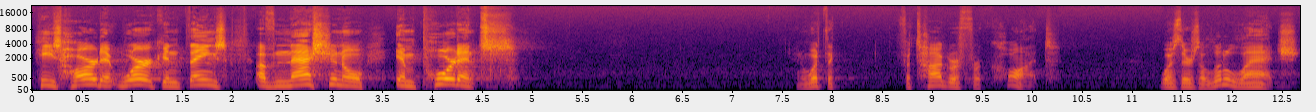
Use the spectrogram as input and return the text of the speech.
he's hard at work in things of national importance. And what the photographer caught was there's a little latch,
